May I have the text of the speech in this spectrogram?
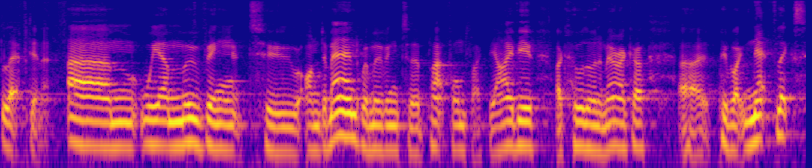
left in it. Um, we are moving to on demand, we're moving to platforms like the iView, like Hulu in America, uh, people like Netflix,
